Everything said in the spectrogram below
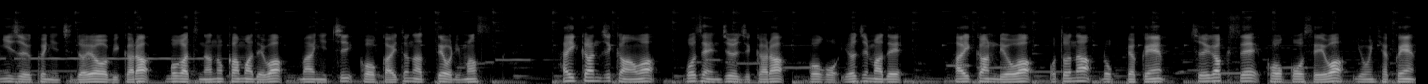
29日土曜日から5月7日までは毎日公開となっております。拝観時間は午前10時から午後4時まで。拝観料は大人600円。中学生高校生は400円。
